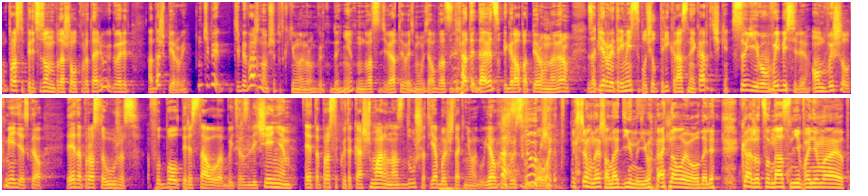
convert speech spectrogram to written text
Он просто перед сезоном подошел к вратарю и говорит, а дашь первый? Ну, тебе, тебе важно вообще под каким номером? Он говорит, да нет, ну 29-й возьму. Взял 29-й, Давид играл под первым номером. За первые три месяца получил три красные карточки. Судьи его выбесили. Он вышел к медиа и сказал, это просто ужас. Футбол перестал быть развлечением. Это просто какой-то кошмар, нас душат. Я больше так не могу. Я ухожу из футбола. Причем, знаешь, он один, его, одного его удали. Кажется, нас не понимают.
